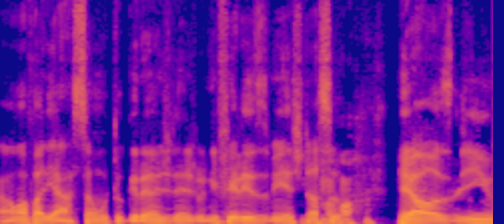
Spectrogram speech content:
há uma variação muito grande, né, Júnior? Infelizmente, nosso realzinho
